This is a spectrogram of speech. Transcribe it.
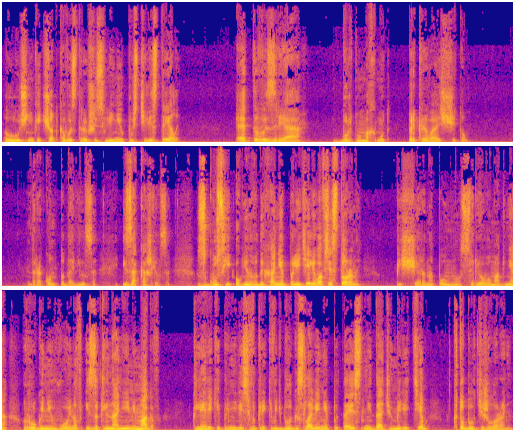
Лучники, четко выстроившись в линию, пустили стрелы. «Это вы зря!» — буркнул Махмуд, прикрываясь щитом. Дракон подавился и закашлялся. Сгустки огненного дыхания полетели во все стороны — Пещера наполнилась ревом огня, руганью воинов и заклинаниями магов. Клерики принялись выкрикивать благословение, пытаясь не дать умереть тем, кто был тяжело ранен.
